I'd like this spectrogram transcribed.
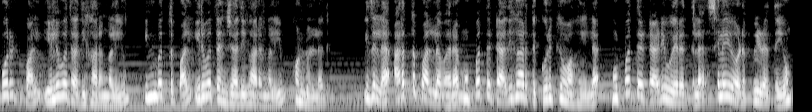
பொருட்பால் எழுபது அதிகாரங்களையும் இன்பத்துப்பால் இருபத்தஞ்சு அதிகாரங்களையும் கொண்டுள்ளது. இதுல அறத்துப்பால்ல வர முப்பத்தெட்டு அதிகாரத்தை குறிக்கும் வகையில முப்பத்தெட்டு அடி உயரத்துல சிலையோட பீடத்தையும்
